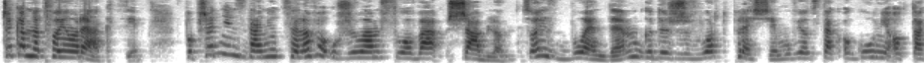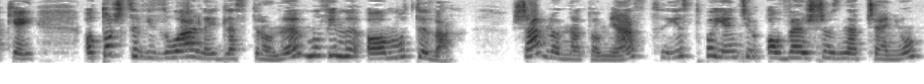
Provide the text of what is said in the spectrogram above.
Czekam na Twoją reakcję. W poprzednim zdaniu celowo użyłam słowa szablon, co jest błędem, gdyż w WordPressie, mówiąc tak ogólnie o takiej otoczce wizualnej dla strony, mówimy o motywach. Szablon natomiast jest pojęciem o węższym znaczeniu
